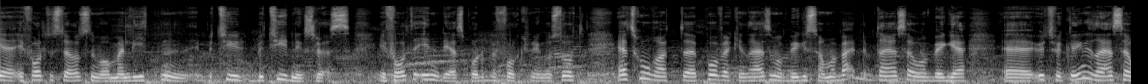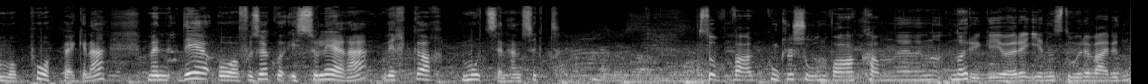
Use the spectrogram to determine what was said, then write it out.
i forhold til størrelsen vår, men liten, bety, betydningsløs i forhold til Indias både befolkning og stort. Jeg tror at påvirkning dreier seg om å bygge samarbeid, det dreier seg om å bygge utvikling, det dreier seg om å påpeke det. Men det å forsøke å isolere virker mot sin hensikt. Så hva er konklusjonen? Hva kan Norge gjøre i den store verden?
